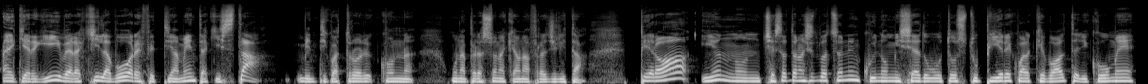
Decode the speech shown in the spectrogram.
ai caregiver, a chi lavora effettivamente, a chi sta 24 ore con una persona che ha una fragilità. Però io non c'è stata una situazione in cui non mi sia dovuto stupire qualche volta di come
